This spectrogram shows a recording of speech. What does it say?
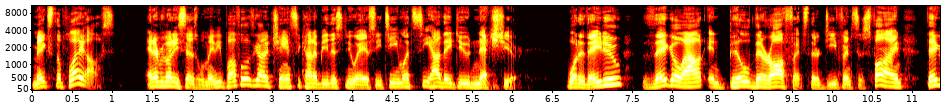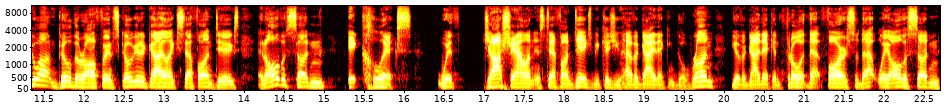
makes the playoffs. And everybody says, well, maybe Buffalo's got a chance to kind of be this new AFC team. Let's see how they do next year. What do they do? They go out and build their offense. Their defense is fine. They go out and build their offense, go get a guy like Stefon Diggs, and all of a sudden it clicks with Josh Allen and Stefon Diggs because you have a guy that can go run, you have a guy that can throw it that far. So that way, all of a sudden,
